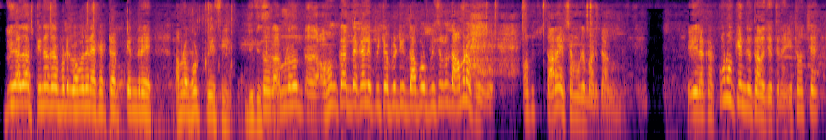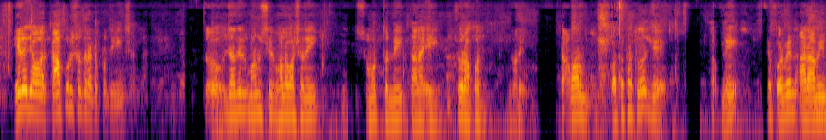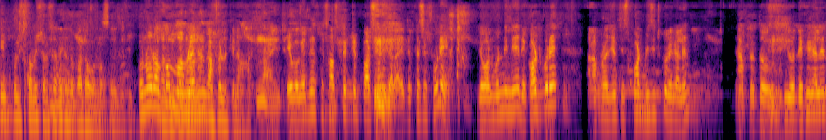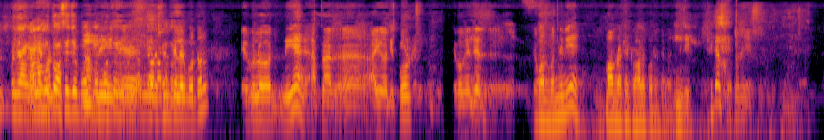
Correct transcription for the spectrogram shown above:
দুই হাজার তিন হাজার ভোটের ব্যবধানে এক একটা কেন্দ্রে আমরা ভোট পেয়েছি। তো আমরা তো অহংকার দেখালে পিটাপিটি দাপড় মিছিল তো আমরা করব। অথচ তারা এসে আমাদের বাড়িতে আগুন। এই এলাকার কোনো কেন্দ্রে তারা যেতে নাই। এটা হচ্ছে হেরে যাওয়ার কাপুরুষতার একটা প্রতিহিংসা। তো যাদের মানুষের ভালোবাসা নেই সমর্থন নেই তারা এই চোরাপদ ধরে। তা আমার কথা থাকল যে আপনি করবেন আর আমি পুলিশ কমিশনের সাথে কিন্তু কথা বলব। কোন রকম মামলা যেন গাফিলতি না হয়। এবং এদের সাসপেক্টেড পার্সন যারা এদের কাছে শুনে জবানবন্দি নিয়ে রেকর্ড করে আর আপনারা যেহেতু স্পট ভিজিট করে গেলেন আপনার তো পিও দেখে গেলেন আপনি, তেলের বোতল এগুলো নিয়ে আপনার আইও রিপোর্ট এবং এদের জবানবন্দি নিয়ে মামলাটা একটু ভালো করে দেবেন। জি। ঠিক আছে?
